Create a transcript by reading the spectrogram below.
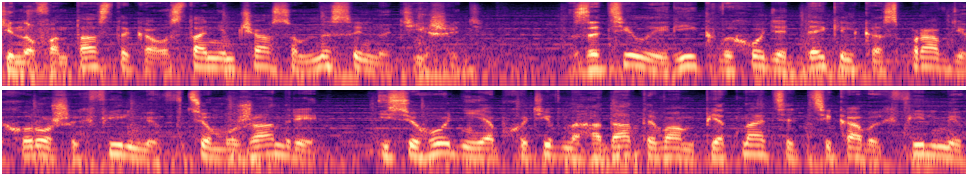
Кінофантастика останнім часом не сильно тішить. За цілий рік виходять декілька справді хороших фільмів в цьому жанрі, і сьогодні я б хотів нагадати вам 15 цікавих фільмів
